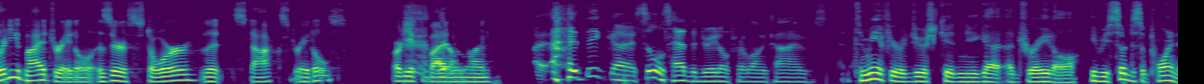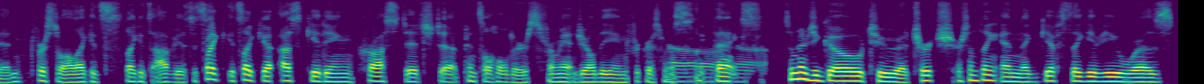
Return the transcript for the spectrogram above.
Where do you buy dreidel? Is there a store that stocks dreidels, or do you have to buy it online? I, I think uh, Sybil's had the dreidel for a long time. So- To me, if you're a Jewish kid and you got a dreidel, you'd be so disappointed. First of all, like it's like it's obvious. It's like it's like uh, us getting cross stitched uh, pencil holders from Aunt Geraldine for Christmas. Oh, like thanks. Sometimes you go to a church or something, and the gifts they give you was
